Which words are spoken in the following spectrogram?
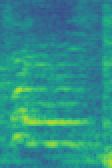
friends.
